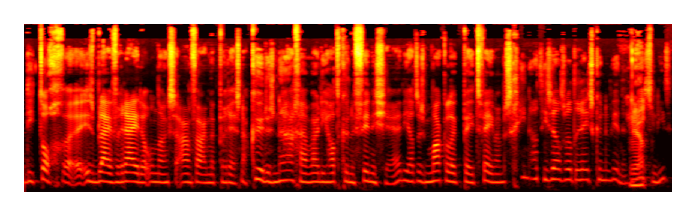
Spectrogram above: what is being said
die toch uh, is blijven rijden, ondanks de aanvaring met Perez. Nou kun je dus nagaan waar die had kunnen finishen. Hè? Die had dus makkelijk P2, maar misschien had hij zelfs wel de race kunnen winnen. Ja. Weet je niet.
